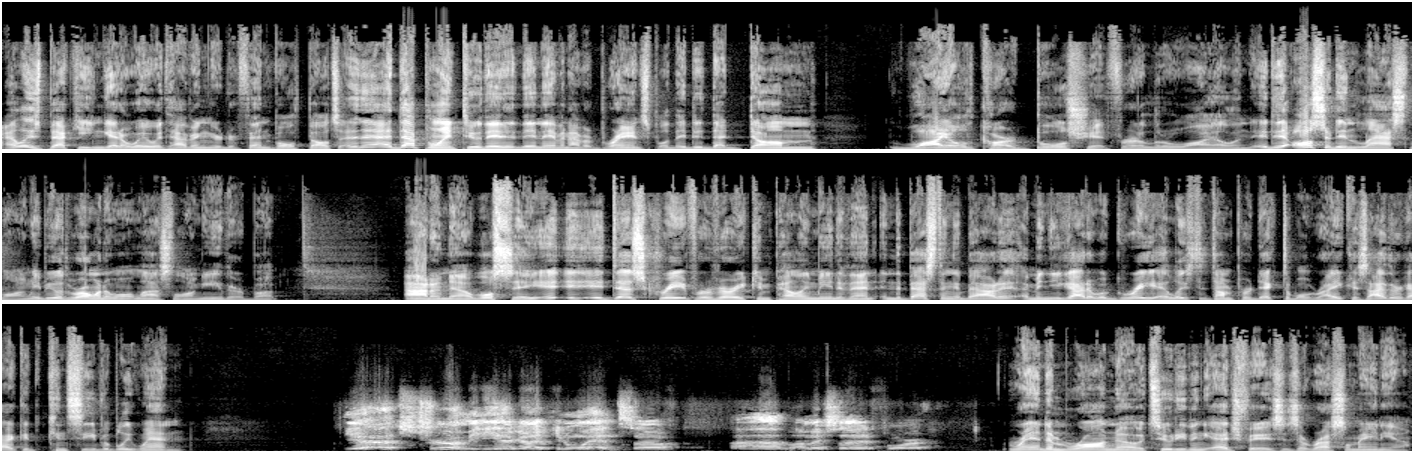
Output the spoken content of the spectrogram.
At least Becky can get away with having her defend both belts, and at that point too, they didn't, they didn't even have a brand split. They did that dumb wild card bullshit for a little while, and it also didn't last long. Maybe with Roman it won't last long either, but I don't know. We'll see. It, it, it does create for a very compelling main event, and the best thing about it, I mean, you got to agree, at least it's unpredictable, right? Because either guy could conceivably win. Yeah, it's true. I mean, either guy can win, so um, I'm excited for it. Random Raw notes. Who do you think Edge faces at WrestleMania?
